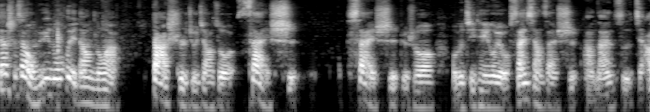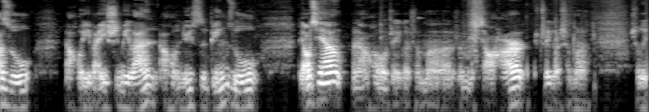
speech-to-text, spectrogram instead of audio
但是在我们运动会当中啊，大事就叫做赛事。赛事，比如说我们今天一共有三项赛事啊，男子甲组，然后一百一十米栏，然后女子丙组标枪，然后这个什么什么小孩儿，这个什么这个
